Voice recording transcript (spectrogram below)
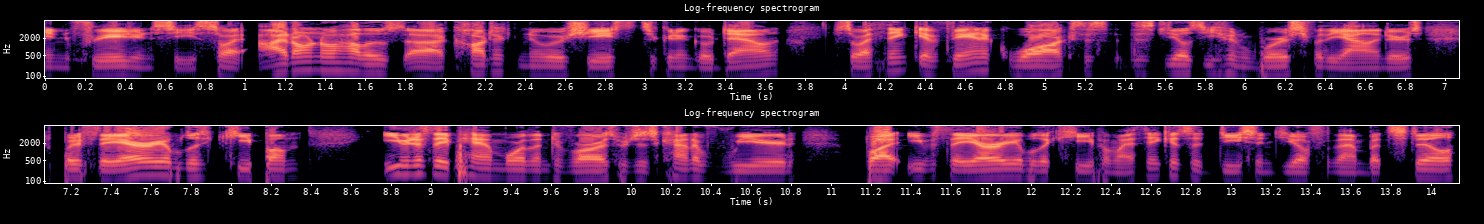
in free agency. So I, I don't know how those uh, contract negotiations are going to go down. So I think if Vanek walks, this, this deal's even worse for the Islanders. But if they are able to keep him, even if they pay him more than Tavares, which is kind of weird, but even if they are able to keep him, I think it's a decent deal for them. But still,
